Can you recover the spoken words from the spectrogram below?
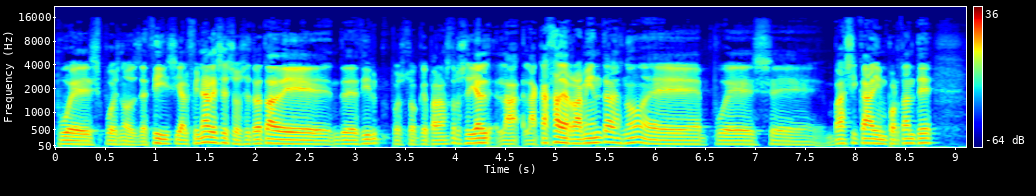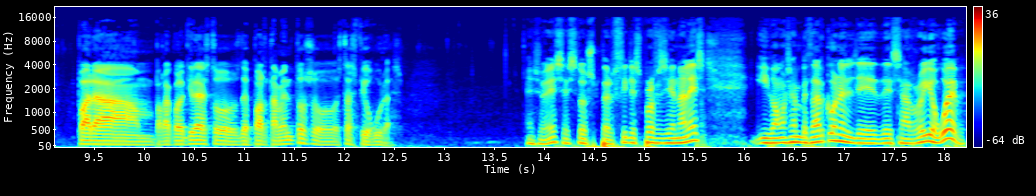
pues, pues nos decís. Y al final es eso, se trata de, decir pues lo que para nosotros sería la, caja de herramientas, ¿no? Eh, pues eh, básica e importante para, para cualquiera de estos departamentos o estas figuras. Eso es, estos perfiles profesionales. Y vamos a empezar con el de desarrollo web.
